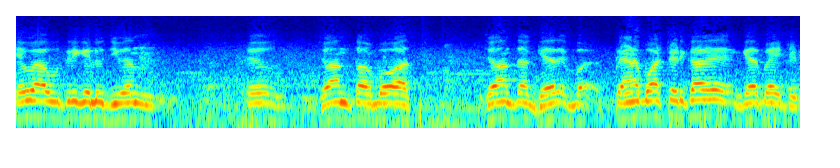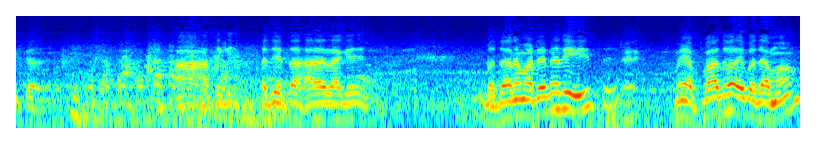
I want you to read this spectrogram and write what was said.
એવું આ ઉતરી ગયેલું જીવન. એવું. જોન તો બોસ જોન તો ઘેર પેણ બોસ ટેડકાવે ઘેર બે ટેડકાવે. હા હજે તો હારા લાગે. બધાના માટે નથી. મેં અપવાદ હોય બધામાં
